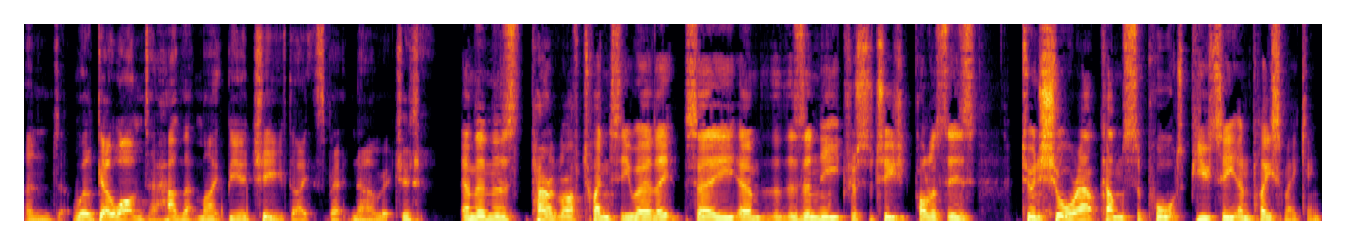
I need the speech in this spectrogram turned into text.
And we'll go on to how that might be achieved, I expect now, Richard. And then there's paragraph 20, where they say um, that there's a need for strategic policies to ensure outcomes support beauty and placemaking.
